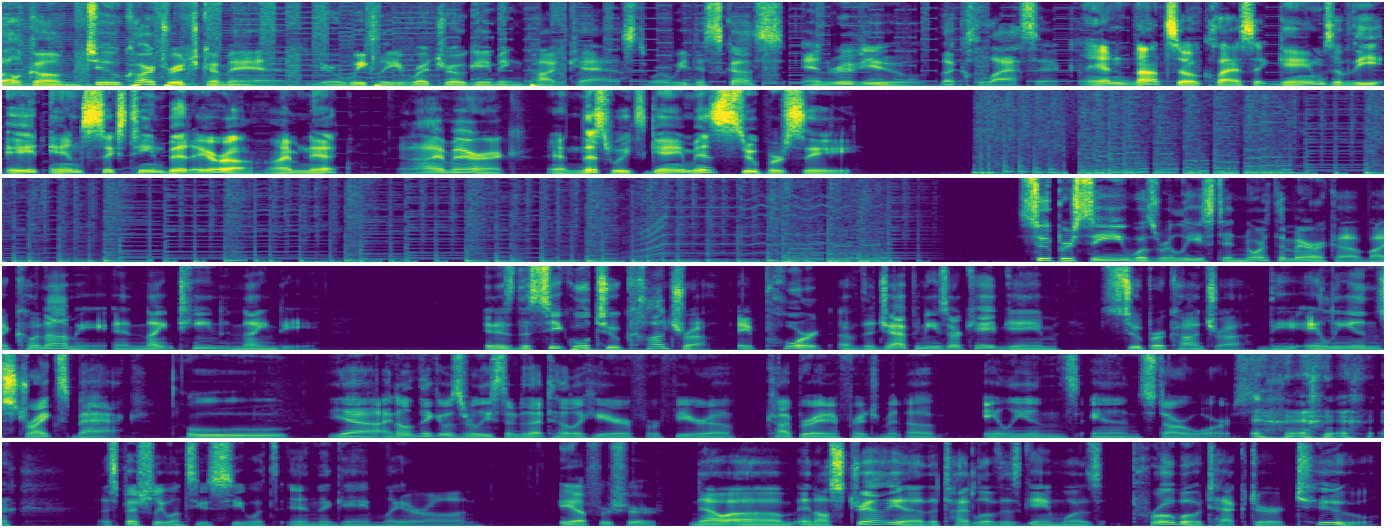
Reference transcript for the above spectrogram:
Welcome to Cartridge Command, your weekly retro gaming podcast where we discuss and review the classic. and not so classic games of the 8 and 16 bit era. I'm Nick, And I'm Eric. and this week's game is Super C. Super C was released in North America by Konami in 1990. It is the sequel to Contra, a port of the Japanese arcade game Super Contra: The Alien Strikes Back. Ooh, Yeah, I don't think it was released under that title here for fear of copyright infringement of Aliens and Star Wars, especially once you see what's in the game later on. yeah, for sure. Now, um, in Australia, the title of this game was Probotector 2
